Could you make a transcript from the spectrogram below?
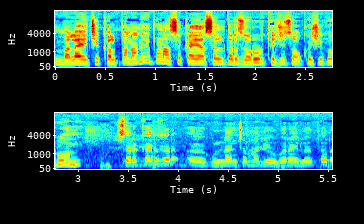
मला याची कल्पना नाही पण असं काही असेल तर जरूर त्याची चौकशी करू आम्ही. सरकार जर गुंडांच्या मागे उभं राहिलं तर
